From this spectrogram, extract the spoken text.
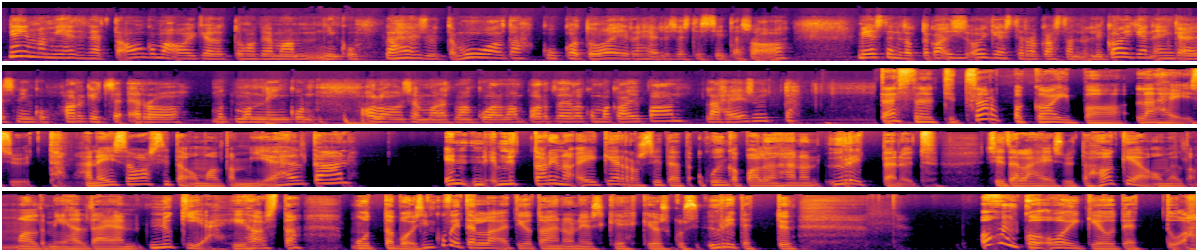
Niin mä mietin, että onko mä oikeutettu hakemaan niinku läheisyyttä muualta, kun koto ei rehellisesti sitä saa. Miestäni totta kai siis oikeasti rakastan yli kaiken, enkä edes niinku harkitse eroa, mutta mun niinku olo on semmoinen, että mä oon kuoleman porteilla, kun mä kaipaan läheisyyttä. Tässä nyt sitten Sarppa kaipaa läheisyyttä. Hän ei saa sitä omalta mieheltään. En, nyt tarina ei kerro sitä, että kuinka paljon hän on yrittänyt sitä läheisyyttä hakea omalta, omalta mieheltään ja nykiä hihasta. Mutta voisin kuvitella, että jotain on joskin ehkä joskus yritetty. Onko oikeutettua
